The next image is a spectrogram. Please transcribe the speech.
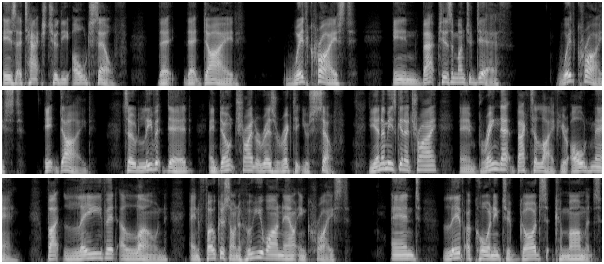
is attached to the old self that that died with Christ in baptism unto death. With Christ, it died. So leave it dead and don't try to resurrect it yourself. The enemy's going to try and bring that back to life, your old man, but leave it alone and focus on who you are now in Christ and live according to God's commandments,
